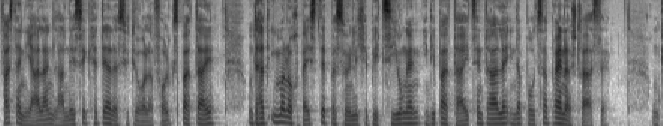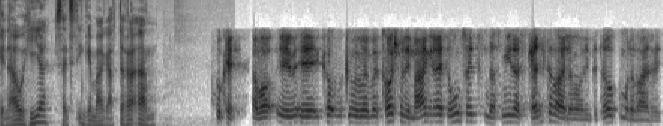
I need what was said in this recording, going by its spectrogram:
fast ein Jahr lang Landessekretär der Südtiroler Volkspartei und er hat immer noch beste persönliche Beziehungen in die Parteizentrale in der Bozner Brennerstraße. Und genau hier setzt Ingemar Gatterer an. Okay, aber äh, äh, kann- kann- kannst du mir die Margret umsetzen, dass wir das Geld weil wir in Betrug oder weil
